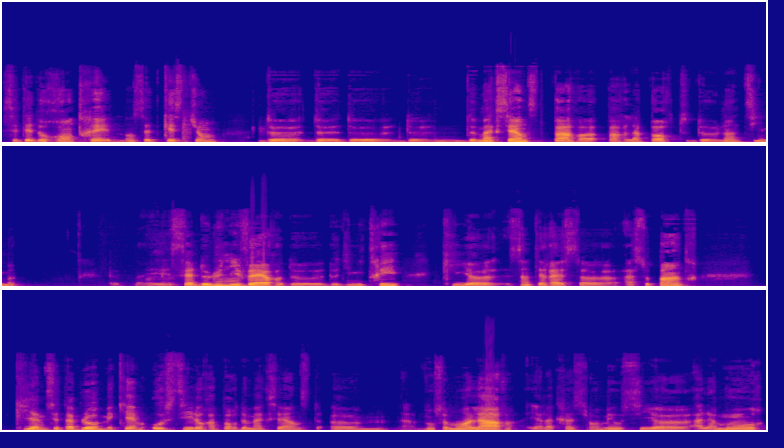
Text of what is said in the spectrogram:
c'était de rentrer dans cette question de, de, Max Ernst par, par la porte de l'intime, et celle de l'univers de, Dimitri, qui euh, s'intéresse euh, à ce peintre, qui aime ses tableaux, mais qui aime aussi le rapport de Max Ernst, euh, non seulement à l'art et à la création, mais aussi à l'amour,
